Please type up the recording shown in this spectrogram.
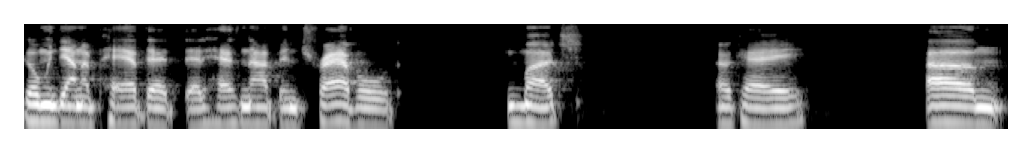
going down a path that that has not been traveled much, okay. Um,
